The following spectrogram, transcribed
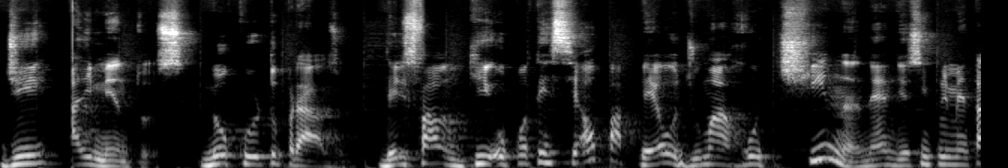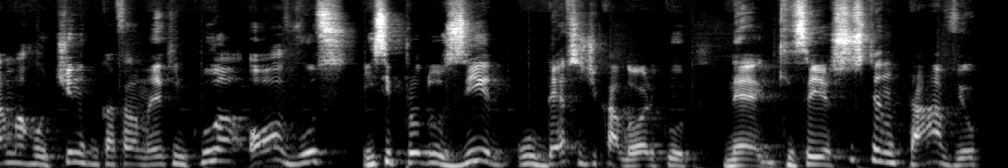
de alimentos no curto prazo. Eles falam que o potencial papel de uma rotina, né, de se implementar uma rotina com café da manhã que inclua ovos em se produzir um déficit calórico né, que seja sustentável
